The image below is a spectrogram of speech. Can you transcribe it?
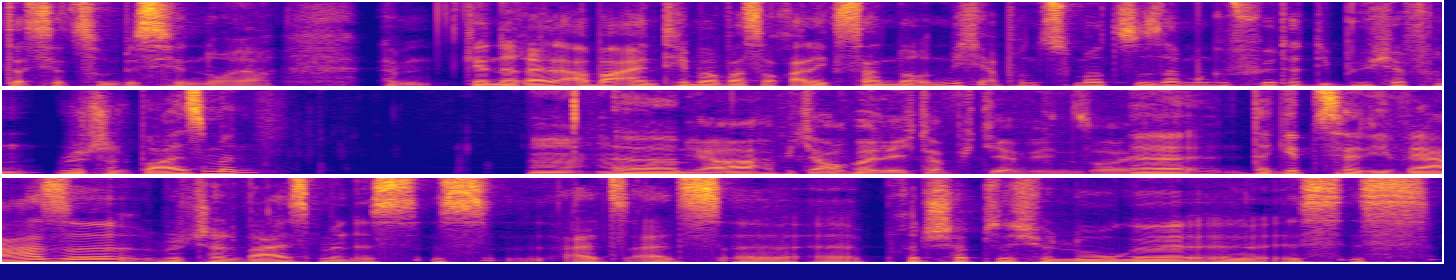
Das ist jetzt so ein bisschen neuer. Ähm, generell aber ein Thema, was auch Alexander und mich ab und zu mal zusammengeführt hat, die Bücher von Richard Wiseman. Mhm. Ähm, ja, habe ich auch überlegt, ob ich die erwähnen soll. Äh, da gibt es ja diverse. Richard Wiseman ist, ist als, als äh, äh, britischer Psychologe, äh, ist, ist,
